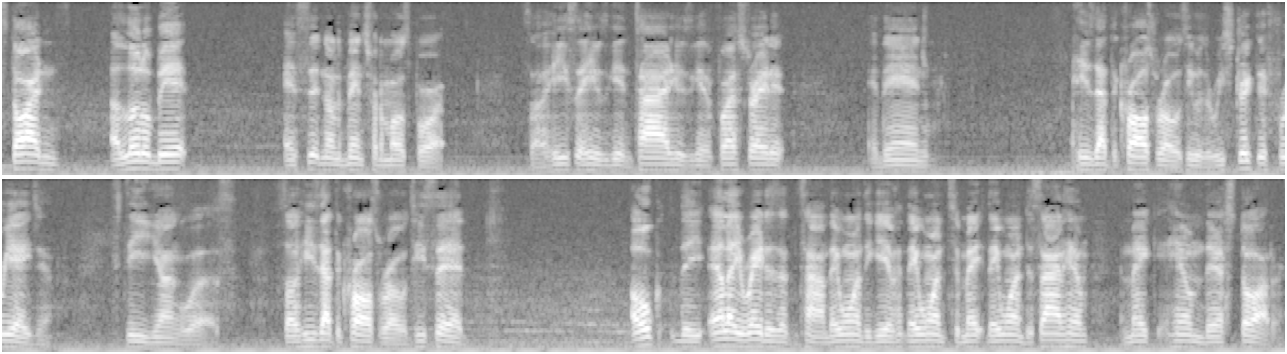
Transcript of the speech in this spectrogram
starting a little bit and sitting on the bench for the most part. So he said he was getting tired, he was getting frustrated, and then he was at the crossroads. He was a restricted free agent. Steve Young was. So he's at the crossroads. He said Oak the LA Raiders at the time, they wanted to give they wanted to make they wanted to sign him and make him their starter.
